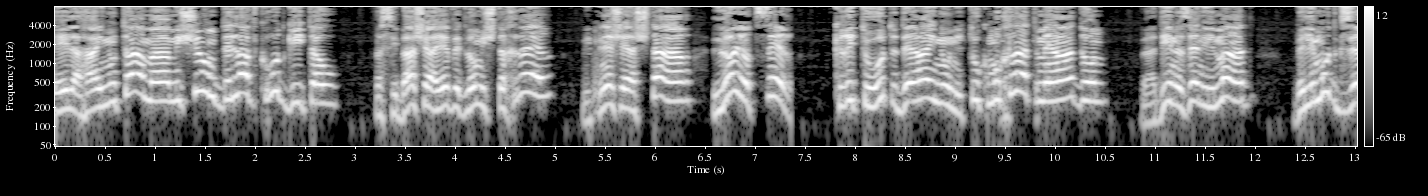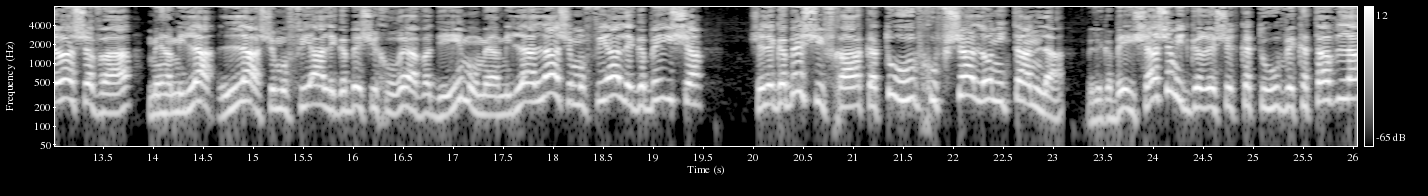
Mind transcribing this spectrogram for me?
אלא היינו תמה משום דלאו קרות גיטה הוא. הסיבה שהעבד לא משתחרר, מפני שהשטר לא יוצר כריתות, דהיינו ניתוק מוחלט מהאדון. והדין הזה נלמד בלימוד גזירה שווה מהמילה לה שמופיעה לגבי שחרורי עבדים, ומהמילה לה שמופיעה לגבי אישה. שלגבי שפחה כתוב חופשה לא ניתן לה, ולגבי אישה שמתגרשת כתוב וכתב לה.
